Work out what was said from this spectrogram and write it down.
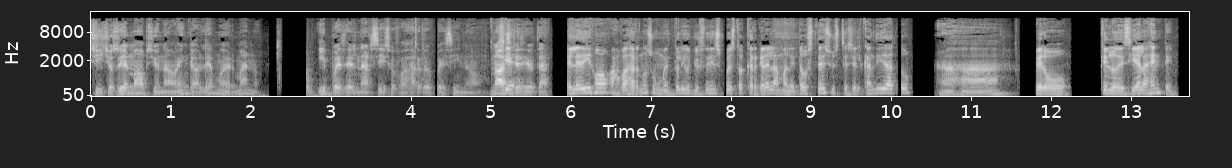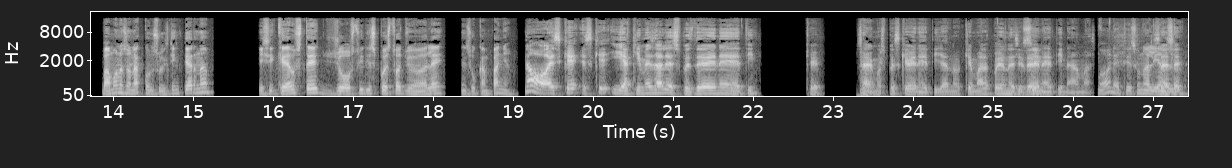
si yo soy el más opcionado, venga, hablemos, hermano. Y pues el Narciso Fajardo, pues sí, no. No, Sí, es que sí, está. Él le dijo a Fajardo en su momento, le dijo, yo estoy dispuesto a cargarle la maleta a usted si usted es el candidato, Ajá. pero que lo decía la gente. Vámonos a una consulta interna y si queda usted, yo estoy dispuesto a ayudarle en su campaña. No, es que, es que, y aquí me sale después de Benedetti, que sabemos pues que Benedetti ya no, ¿qué más pueden decir de Sí. Benedetti? Nada más. No, Benedetti es una alianza. Sale,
